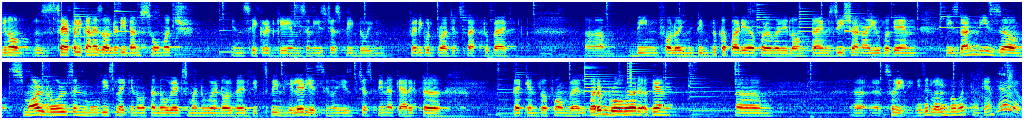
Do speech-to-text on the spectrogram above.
you know, Saif Ali Khan has already done so much in Sacred Games, and he's just been doing very good projects back to back. Um, been following Dimple Kapadia for a very long time. Zishan Ayub again. He's done these uh, small roles in movies like you know Tanu Weds Manu and all, where it's been hilarious. You know, he's just been a character that can perform well. Varun Grover again. Um, uh, uh, sorry, is it Varun Grover again? Yeah, yeah.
